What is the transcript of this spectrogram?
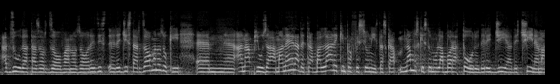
a Zudata giovani so, regista giovani so, che ehm, hanno più la maniera di traballare che in professionista abbiamo chiesto un laboratorio di regia di cinema.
